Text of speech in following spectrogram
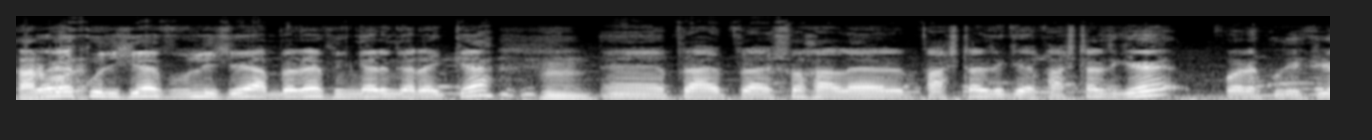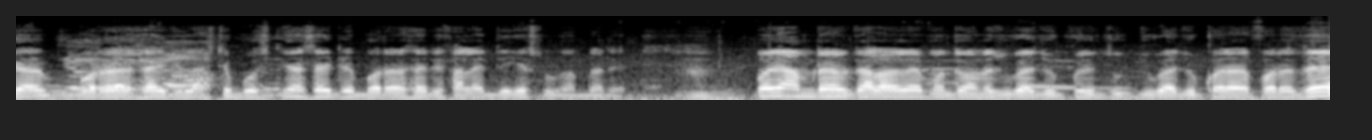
তারপরে? পুলিশে পুলিশে আপনারা ফিঙ্গার ফিঙ্গার রাখিয়া প্রায় প্রায় সকালের পাঁচটার দিকে পাঁচটার দিকে পরে কুড়িটিয়ার বর্ডার সাইডে লাস্টে বসনিয়া সাইডে বর্ডার সাইডে ফালাই দিকে শুরু আমরা পরে আমরা দালালের মধ্যে আমরা যোগাযোগ করি যোগাযোগ করার পরে যে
